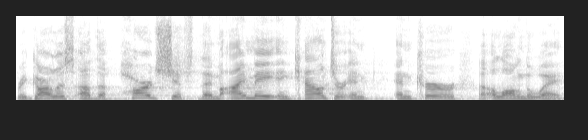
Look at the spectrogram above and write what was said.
regardless of the hardships that I may encounter and incur uh, along the way.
